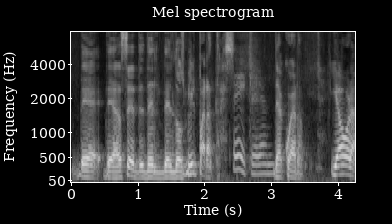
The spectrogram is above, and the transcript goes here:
de, hace, del 2000 para atrás. Sí, que De acuerdo. Y ahora,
